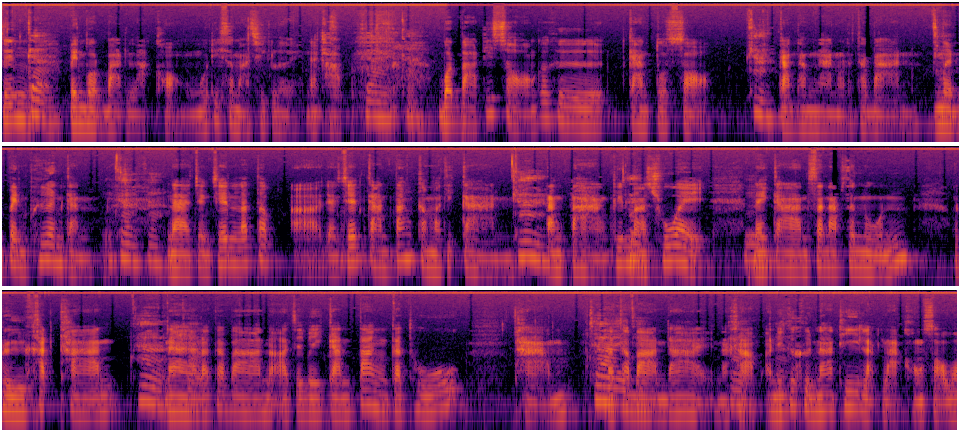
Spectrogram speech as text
ซึ่งค่ะเป็นบทบาทหลักของวุฒิสมาชิกเลยนะครับใช่ค่ะบทบาทที่ 2 ก็คือการตรวจสอบค่ะ การทำงานของรัฐบาล เหมือนเป็นเพื่อนกันค่ะค่ะนะอย่างเช่นรัฐอ่าอย่างเช่นการตั้งกรรมาธิการค่ะต่างๆ ขึ้นมาค่ะช่วยอืมในการสนับสนุนหรือคัดค้านค่ะนะค่ะรัฐบาลเราอาจจะมีการตั้งกระทู้ถามใช่รัฐบาลได้นะครับค่ะอันนี้ก็คือหน้าที่หลักๆ ของสว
